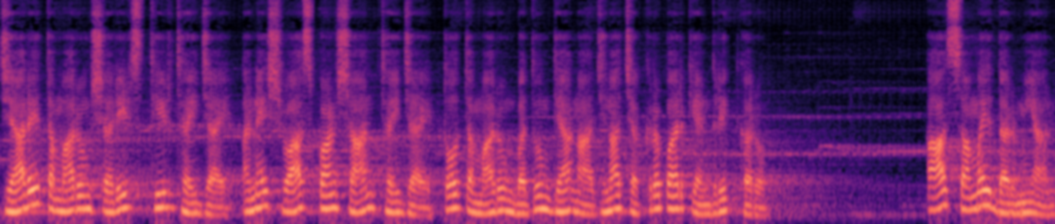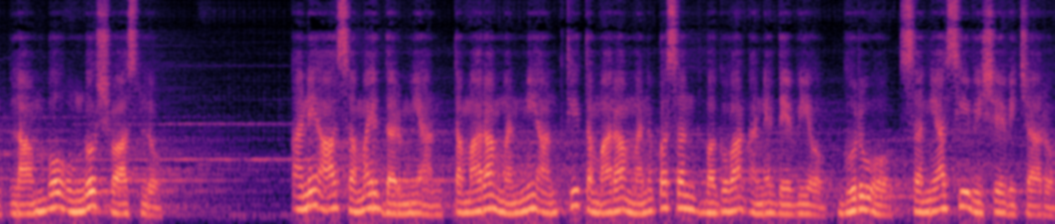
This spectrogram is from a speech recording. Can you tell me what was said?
જ્યારે તમારું શરીર સ્થિર થઈ જાય અને શ્વાસ પણ શાંત થઈ જાય, તો તમારું બધું ધ્યાન આજના ચક્ર પર કેન્દ્રિત કરો. આ સમય દરમિયાન લાંબો ઊંડો શ્વાસ લો. અને આ સમય દરમિયાન તમારા મનની આંખથી તમારા મનપસંદ ભગવાન અને દેવીઓ, ગુરુઓ, સંન્યાસી વિશે વિચારો.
